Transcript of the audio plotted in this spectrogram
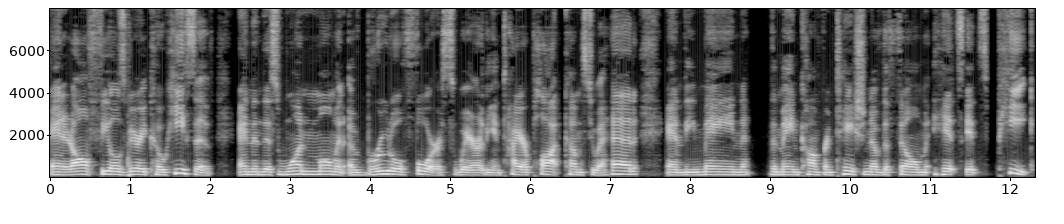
and it all feels very cohesive. And then this one moment of brutal force where the entire plot comes to a head and the main the main confrontation of the film hits its peak,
